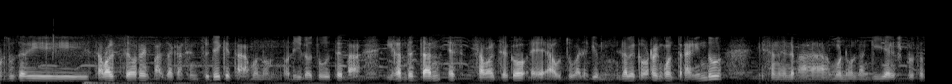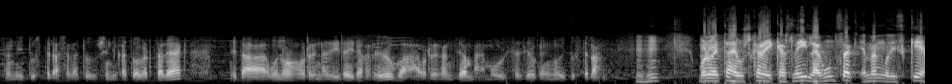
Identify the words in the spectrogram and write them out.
ordutegi zabaltze horrek, ba, daka zentzurik, eta, bueno, hori lotu dute, ba, igantetan ez zabaltzeko e, autuarekin. Labek horren kontra egin du, izan ere, ba, bueno, langileak esplotatzen dituztela salatu du sindikatua bertaleak, eta, bueno, horren arira iragarri du, ba, horregantzean, ba, mobilizazioak egingo dituztela. Mhm. Bueno, eta Euskara ikaslei laguntzak emango dizkie,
